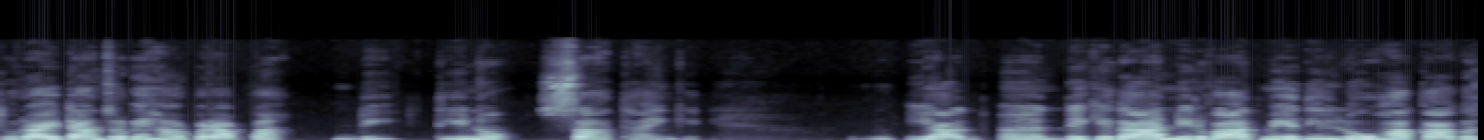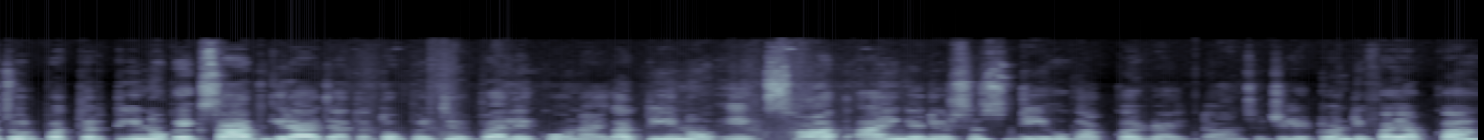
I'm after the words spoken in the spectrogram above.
तो राइट आंसर होगा यहाँ पर आपका डी तीनों साथ आएँगे। याद देखिएगा, निर्वात में यदि लोहा, कागज़ और पत्थर तीनों को एक साथ गिराया जाता तो पृथ्वी पहले कौन आएगा? तीनों एक साथ आएँगे डिस्टेंस डी होगा आपका राइट आंसर चलिए ट्वेंटी फाइव आपका।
